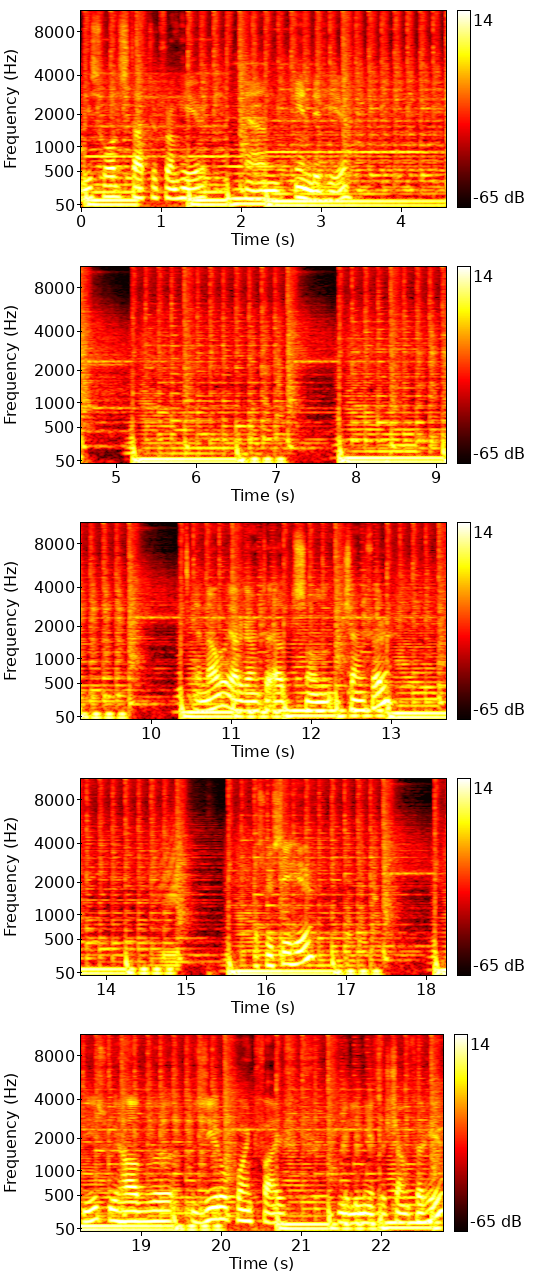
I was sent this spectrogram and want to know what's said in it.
This hole started from here and ended here. And now we are going to add some chamfer we see here this we have uh, 0.5 millimeter chamfer here.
